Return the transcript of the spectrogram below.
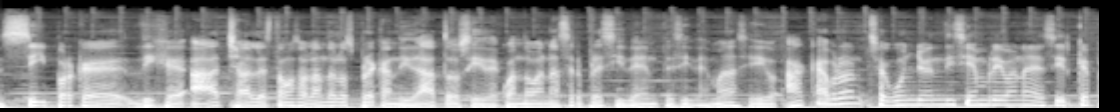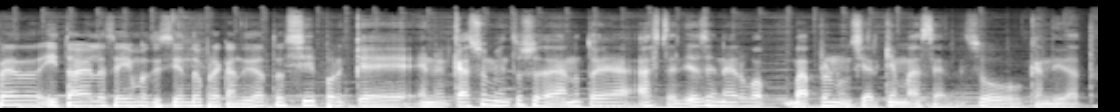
Sí, porque dije, ah, chale, estamos hablando de los precandidatos y de cuándo van a ser presidentes y demás. Y digo, ah, cabrón, según yo en diciembre iban a decir qué pedo y todavía le seguimos diciendo precandidatos. Sí, porque en el caso de Miento Ciudadano todavía hasta el 10 de enero va, va a pronunciar quién va a ser su candidato.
